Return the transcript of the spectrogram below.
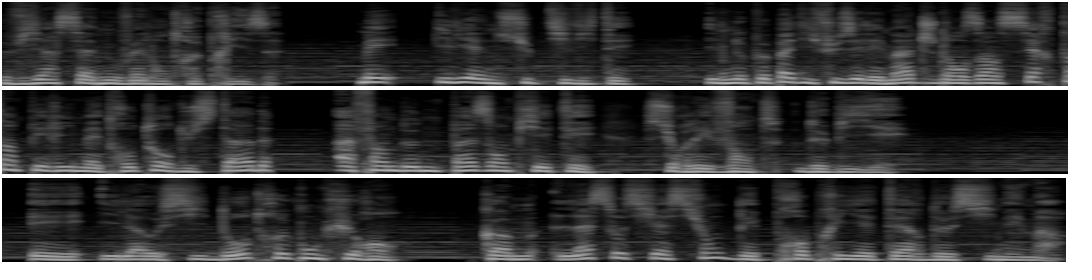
via sa nouvelle entreprise. Mais il y a une subtilité. Il ne peut pas diffuser les matchs dans un certain périmètre autour du stade afin de ne pas empiéter sur les ventes de billets. Et il a aussi d'autres concurrents, comme l'Association des propriétaires de cinéma,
